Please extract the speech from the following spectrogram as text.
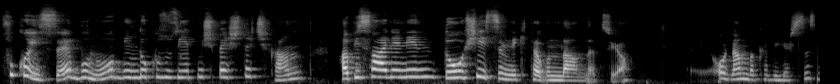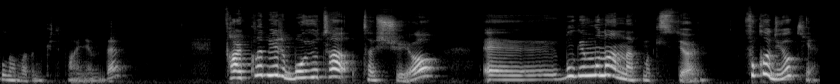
Foucault ise bunu 1975'te çıkan Hapishanenin Doğuşu isimli kitabında anlatıyor. Oradan bakabilirsiniz. Bulamadım kütüphanemde farklı bir boyuta taşıyor. Ee, bugün bunu anlatmak istiyorum. Foucault diyor ki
